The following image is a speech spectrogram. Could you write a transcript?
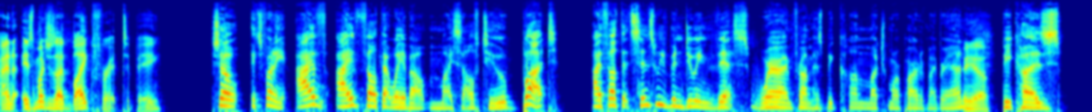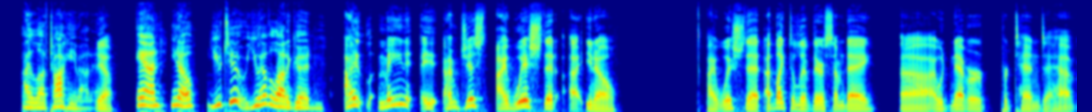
and as much as I'd like for it to be, So it's funny. I've I've felt that way about myself too, but I felt that since we've been doing this, where I'm from has become much more part of my brand yeah, because I love talking about it. yeah. And you know, you too. You have a lot of good. I. I- I'm just. I wish that uh, you know. I wish that I'd like to live there someday. Uh, I would never pretend to have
